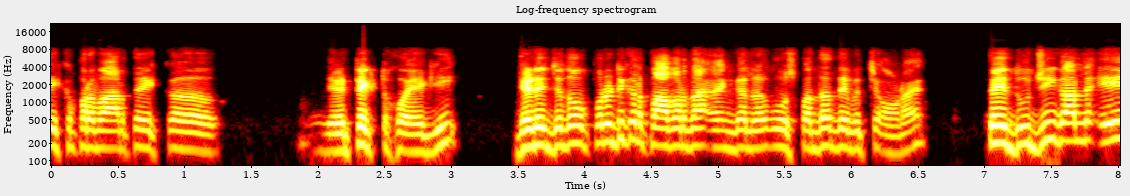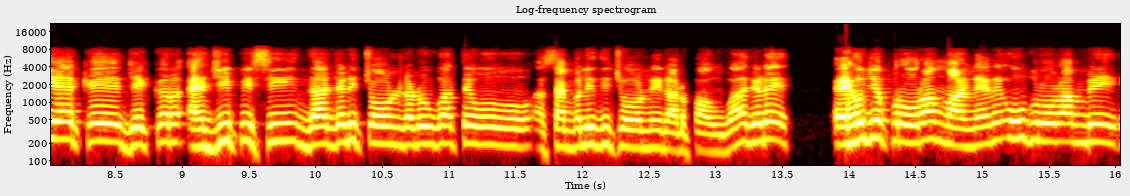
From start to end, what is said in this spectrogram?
ਇੱਕ ਪਰਿਵਾਰ ਤੇ ਇੱਕ ਟਿਕਟ ਹੋਏਗੀ। ਜਿਹੜੇ ਜਦੋਂ ਪੋਲੀਟੀਕਲ ਪਾਵਰ ਦਾ ਐਂਗਲ ਉਸ ਪੱਧਰ ਦੇ ਵਿੱਚ ਆਉਣਾ ਹੈ। ਤੇ ਦੂਜੀ ਗੱਲ ਇਹ ਹੈ ਕਿ ਜੇਕਰ ਐਸਜੀਪੀਸੀ ਦਾ ਜਿਹੜੀ ਚੋਣ ਲੜੂਗਾ ਤੇ ਉਹ ਅਸੈਂਬਲੀ ਦੀ ਚੋਣ ਨਹੀਂ ਲੜ ਪਾਊਗਾ ਜਿਹੜੇ ਇਹੋ ਜਿਹੇ ਪ੍ਰੋਗਰਾਮ ਬਣਨੇ ਨੇ ਉਹ ਪ੍ਰੋਗਰਾਮ ਵੀ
